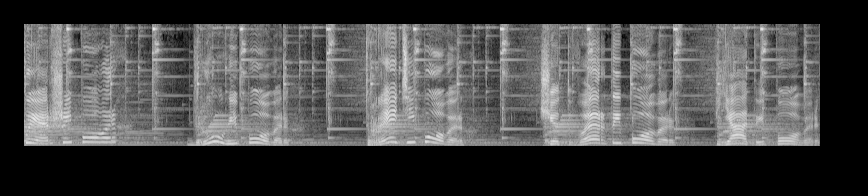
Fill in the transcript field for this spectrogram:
Перший поверх, другий поверх. Третій поверх, четвертий поверх, п'ятий поверх.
